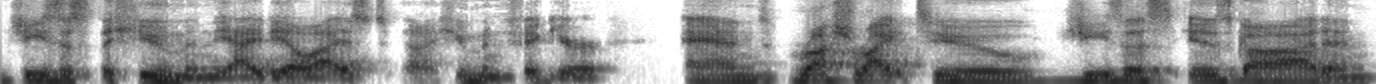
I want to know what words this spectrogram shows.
Jesus the human, the idealized uh, human figure, and rush right to Jesus is God and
